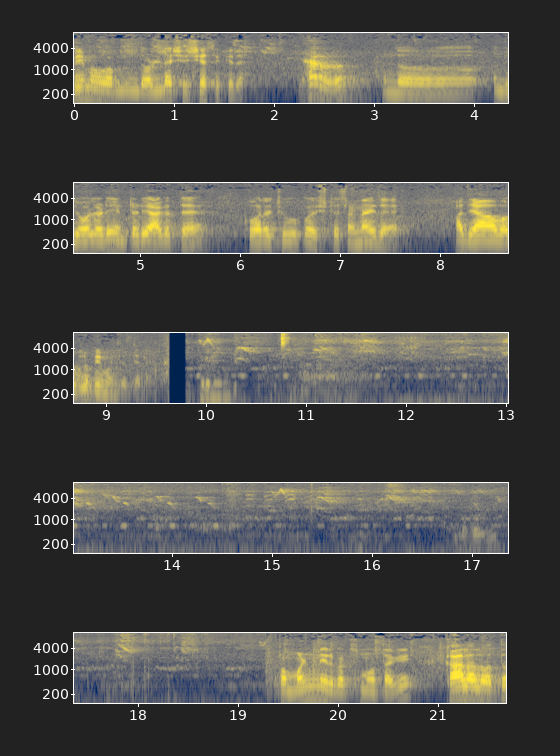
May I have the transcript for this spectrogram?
ಭೀಮ ಒಂದು ಒಳ್ಳೆ ಶಿಷ್ಯ ಸಿಕ್ಕಿದೆ. ಯಾರು? ಒಂದು ಒಂದು ಏಳು ಅಡಿ ಎಂಟು ಅಡಿ ಆಗುತ್ತೆ. ಕೋರೆ ಚೂಪ ಇಷ್ಟೇ ಸಣ್ಣ ಇದೆ. ಅದು ಯಾವಾಗಲೂ ಭೀಮನ ಜೊತೆನೆ. ಸ್ವಲ್ಪ ಮಣ್ಣು ಇರ್ಬೇಕು ಸ್ಮೂತಾಗಿ ಕಾಲಲ್ಲಿ ಒದ್ದು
